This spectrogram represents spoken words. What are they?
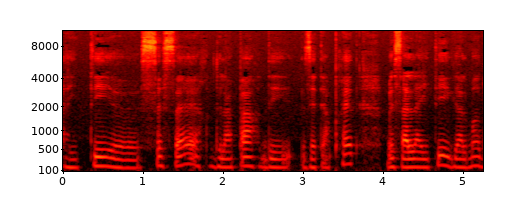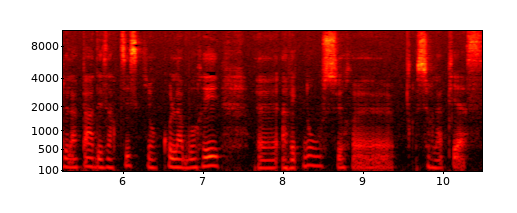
a été sincère de la part des interprètes, mais ça l'a été également de la part des artistes qui ont collaboré avec nous sur, sur la pièce.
